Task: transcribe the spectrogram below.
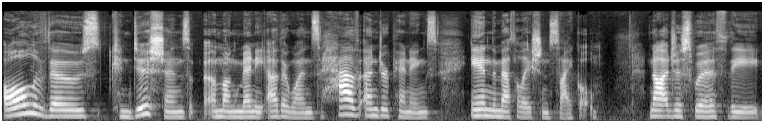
All of those conditions, among many other ones, have underpinnings in the methylation cycle not just with the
